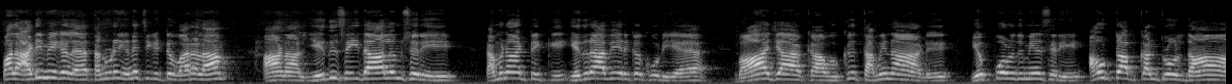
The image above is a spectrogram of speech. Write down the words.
பல அடிமைகளை தன்னுடன் இணைச்சிக்கிட்டு வரலாம். ஆனால் எது செய்தாலும் சரி தமிழ்நாட்டுக்கு எதிராகவே இருக்கக்கூடிய பாஜகவுக்கு தமிழ்நாடு எப்பொழுதுமே சரி அவுட் ஆஃப் கண்ட்ரோல் தான்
